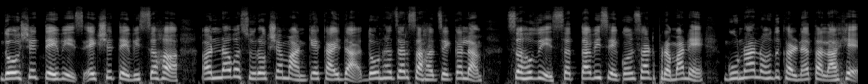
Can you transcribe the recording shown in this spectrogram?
दोनशे तेवीस एकशे तेवीस सह अन्न व सुरक्षा मानके कायदा दोन हजार सहाचे कलम सव्वीस सत्तावीस एकोण एकोणसाठ प्रमाणे गुन्हा नोंद करण्यात आला आहे.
